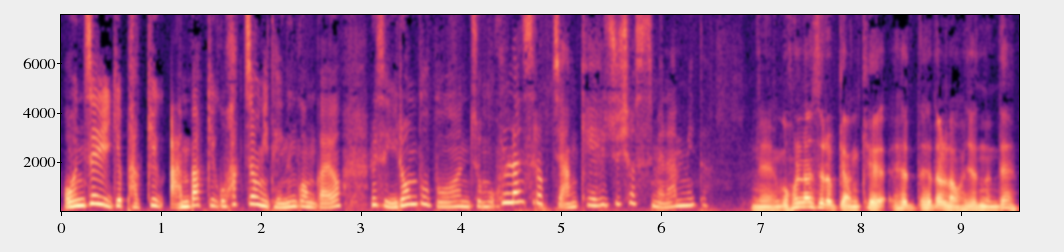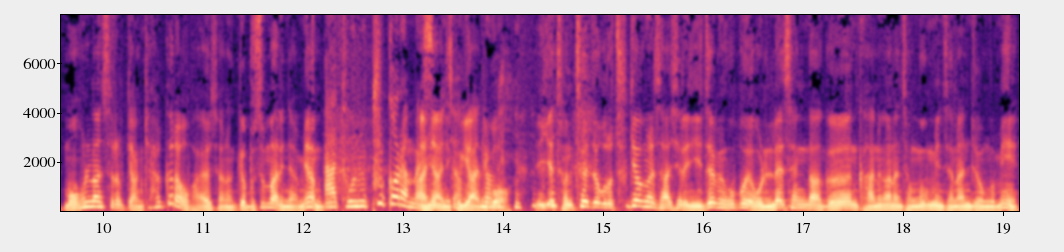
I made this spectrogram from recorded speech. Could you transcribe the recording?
언제 이게 바뀌 안 바뀌고 확정이 되는 건가요? 그래서 이런 부분 좀 혼란스럽지 않게 해주셨으면 합니다. 네, 뭐 혼란스럽게 않게 해 달라고 하셨는데 뭐 혼란스럽게 않게 할 거라고 봐요 저는. 그게 무슨 말이냐면 아 돈을 풀 거란 말씀이죠. 아니 아니 그게 아니고 그러면. 이게 전체적으로 추경을 사실은 이재명 후보의 원래 생각은 가능한 전 국민 재난지원금이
